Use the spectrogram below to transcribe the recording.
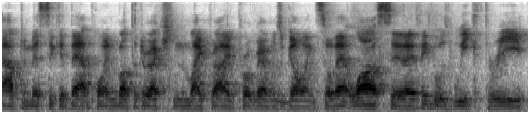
optimistic at that point about the direction the Mike Riley program was going. So that loss in, I think it was week three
